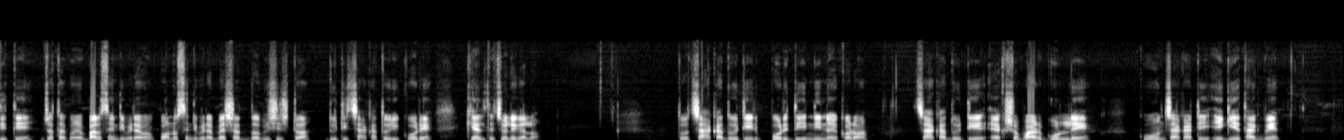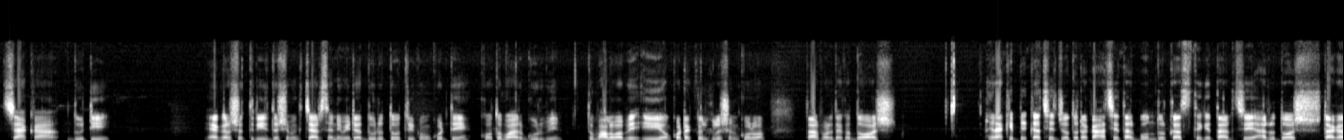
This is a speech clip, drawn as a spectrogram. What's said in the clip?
দিতে যথাক্রমে বারো সেন্টিমিটার এবং পনেরো সেন্টিমিটার ব্যাসার্ধ বিশিষ্ট দুটি চাকা তৈরি করে খেলতে চলে গেল। তো চাকা দুইটির পরিধি নির্ণয় করো। চাকা দুইটির একশো বার ঘুরলে কোন চাকাটি এগিয়ে থাকবে? চাকা দুটি এগারোশো তিরিশ দশমিক চার সেন্টিমিটার দূরত্ব অতিক্রম করতে কতবার ঘুরবে? তো ভালোভাবে এই অঙ্কটা ক্যালকুলেশন করো। তারপরে দেখো দশ। রাকিবের কাছে যত টাকা আছে, তার বন্ধুর কাছ থেকে তার চেয়ে আরও দশ টাকা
